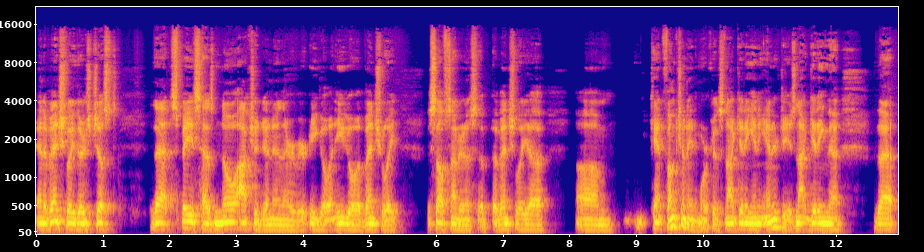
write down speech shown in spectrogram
and eventually there's just that space has no oxygen in there of your ego, and ego eventually, the self-centeredness eventually uh, um, can't function anymore because it's not getting any energy. It's not getting the that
